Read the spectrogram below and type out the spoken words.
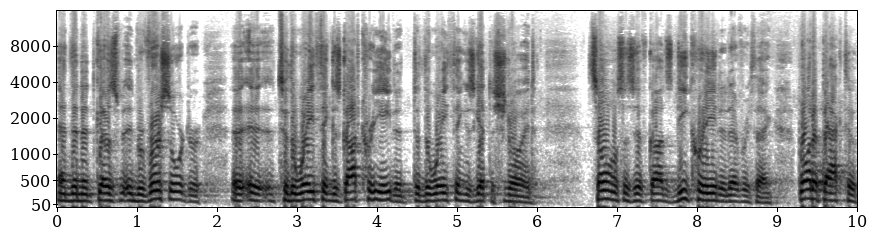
And then it goes in reverse order uh, uh, to the way things got created, to the way things get destroyed. It's almost as if God's decreated everything, brought it back to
